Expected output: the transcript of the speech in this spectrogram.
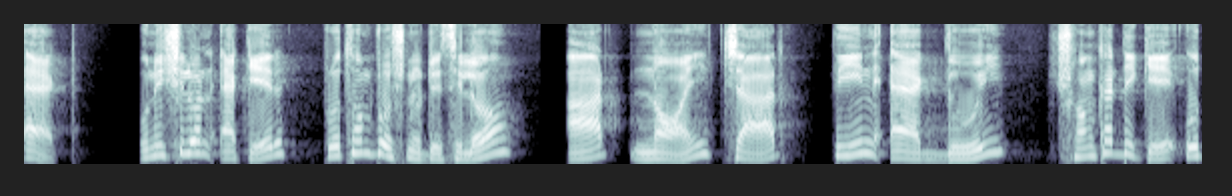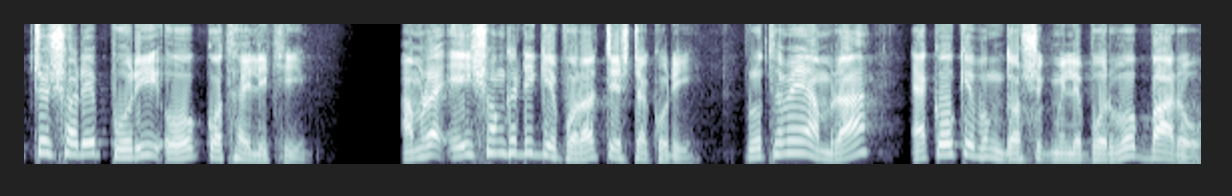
এক। অনুশীলন একের প্রথম প্রশ্নটি ছিল আট নয় চার তিন এক দুই। সংখ্যাটিকে উচ্চস্বরে পড়ি ও কথায় লিখি। আমরা এই সংখ্যাটিকে পড়ার চেষ্টা করি। প্রথমে আমরা একক এবং দশক মিলে পড়ব বারো।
